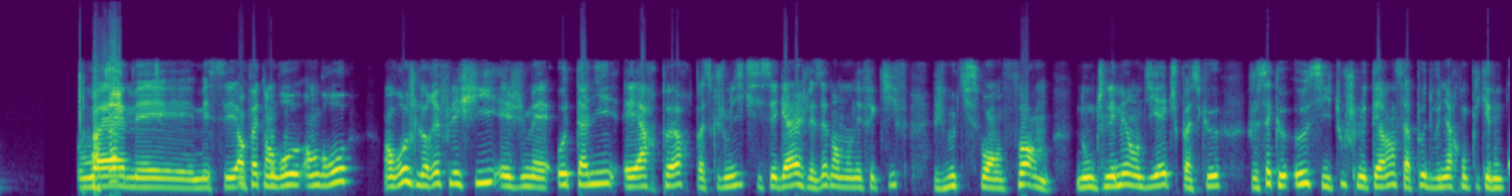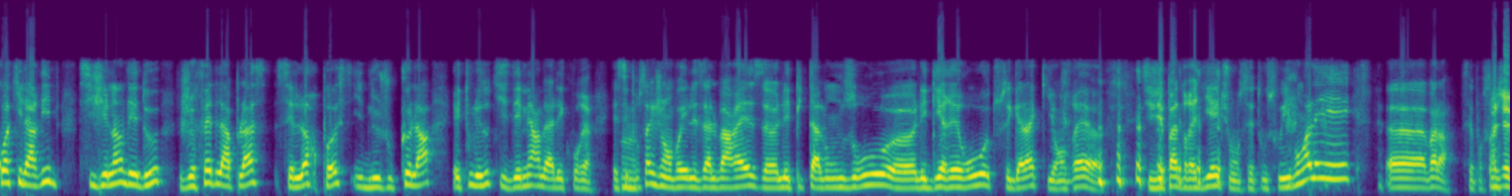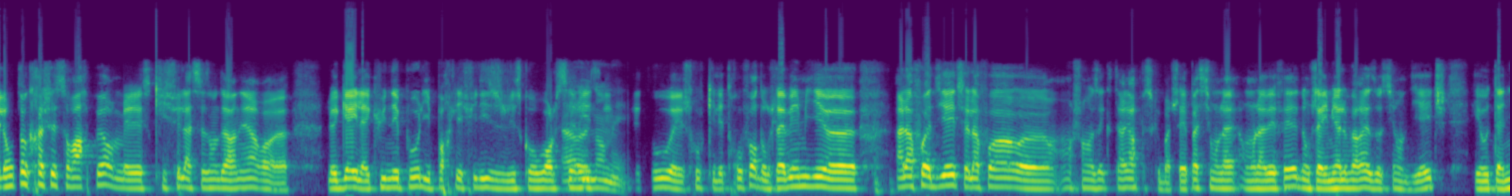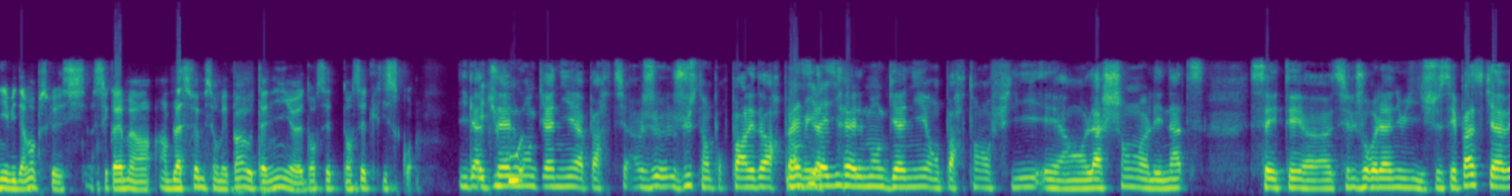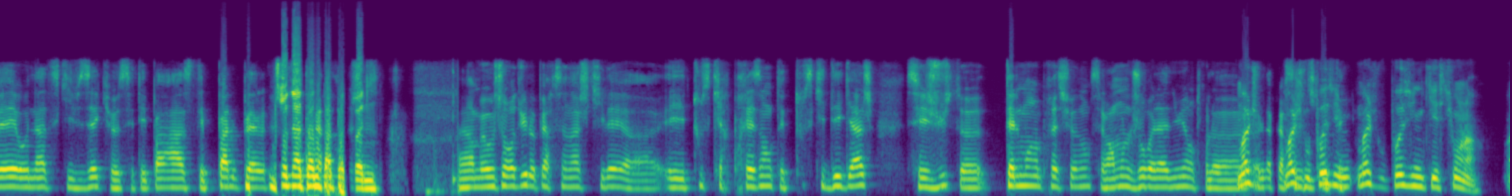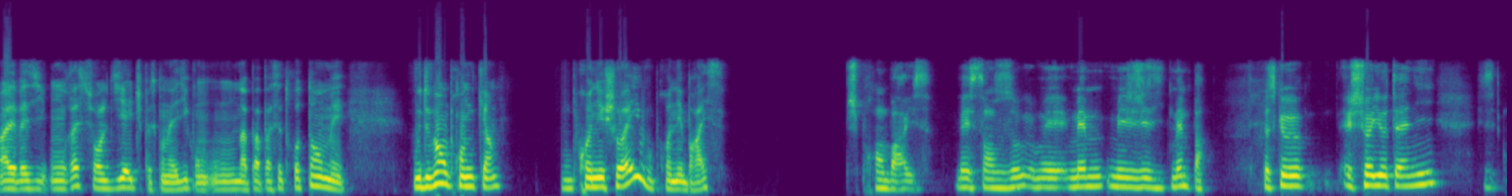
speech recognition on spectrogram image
Ouais, mais mais c'est en fait en gros en gros en gros, je le réfléchis et je mets Otani et Harper parce que je me dis que si ces gars-là, je les ai dans mon effectif, je veux qu'ils soient en forme. Donc je les mets en DH parce que je sais que eux, s'ils touchent le terrain, ça peut devenir compliqué. Donc quoi qu'il arrive, si j'ai l'un des deux, je fais de la place, c'est leur poste, ils ne jouent que là et tous les autres, ils se démerdent à aller courir. Et c'est mm. pour ça que j'ai envoyé les Alvarez, euh, les Pitalonzo, euh, les Guerrero, tous ces gars-là qui en vrai, euh, si j'ai pas de vrai DH, on sait tous où ils vont aller. voilà, c'est pour ça. j'ai longtemps craché sur Harper, mais ce qu'il fait la saison dernière, le gars il a qu'une épaule, il porte les Phillies jusqu'au World ah Series et tout, et je trouve qu'il est trop fort. Donc je l'avais mis euh, à la fois DH, à la fois euh, en champs extérieurs, parce que bah, je savais pas si on l'avait fait. Donc j'avais mis Alvarez aussi en DH et Otani évidemment, parce que c'est quand même un, blasphème si on met pas Otani euh, dans cette dans cette liste quoi. Il a tellement gagné à partir. Je, juste hein, pour parler de Harper, mais il a tellement gagné en partant en Philly et en lâchant les Nats ça a été euh, c'est le jour et la nuit. Je sais pas ce qu'il y avait au Nats qui faisait que c'était pas c'était pas le Jonathan Papelbon. Non, mais aujourd'hui, le personnage qu'il est euh, et tout ce qu'il représente et tout ce qu'il dégage, c'est juste euh, tellement impressionnant. C'est vraiment le jour et la nuit entre le, Moi, je, la moi, je vous pose une, moi, je vous pose une question là. Allez, vas-y, on reste sur le DH parce qu'on a dit qu'on on n'a pas passé trop de temps, mais vous devez en prendre qu'un. Vous prenez Shohei ou vous prenez Bryce? Je prends Bryce, mais sans, mais même, mais j'hésite même pas, parce que Shohei Ohtani,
